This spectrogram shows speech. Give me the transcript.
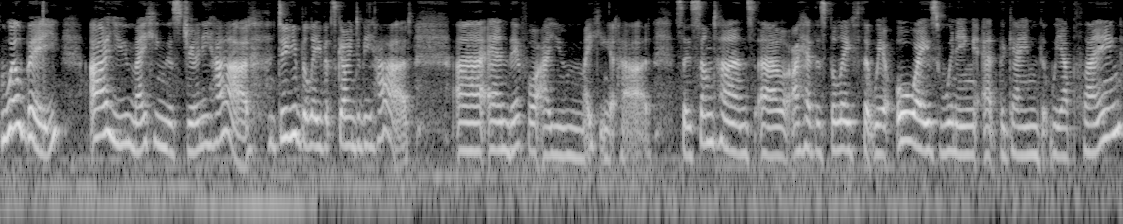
will be: Are you making this journey hard? Do you believe it's going to be hard? Uh, and therefore are you making it hard? So sometimes uh, I have this belief that we're always winning at the game that we are playing,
